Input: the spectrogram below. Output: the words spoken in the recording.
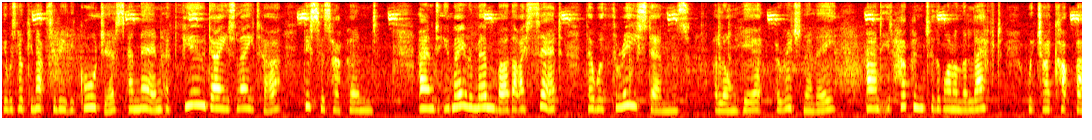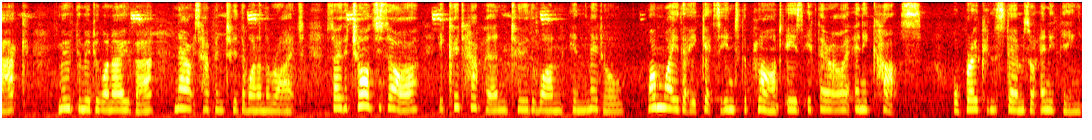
it was looking absolutely gorgeous and then a few days later this has happened. And you may remember that I said there were three stems along here originally and it happened to the one on the left which I cut back moved the middle one over. Now it's happened to the one on the right. So the chances are it could happen to the one in the middle. One way that it gets into the plant is if there are any cuts or broken stems or anything.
